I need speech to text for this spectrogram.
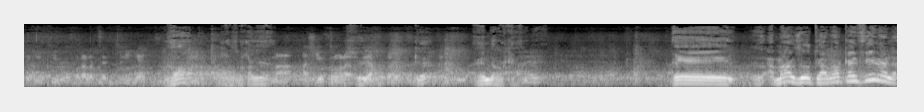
שהיא יכולה לצאת בלי גט? לא, חס וחלילה. מה, אז שהיא יכולה להכריח אותה? כן, אין דבר כזה. אה, אמר זוטרא, אמר קייפין לה,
